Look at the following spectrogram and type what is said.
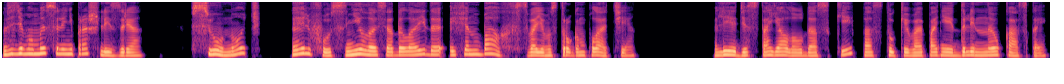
Видимо, мысли не прошли зря. Всю ночь эльфу снилась Аделаида Эффенбах в своем строгом платье. Леди стояла у доски, постукивая по ней длинной указкой,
